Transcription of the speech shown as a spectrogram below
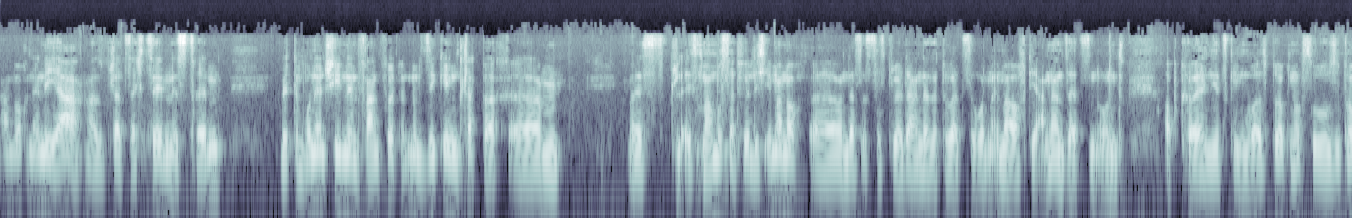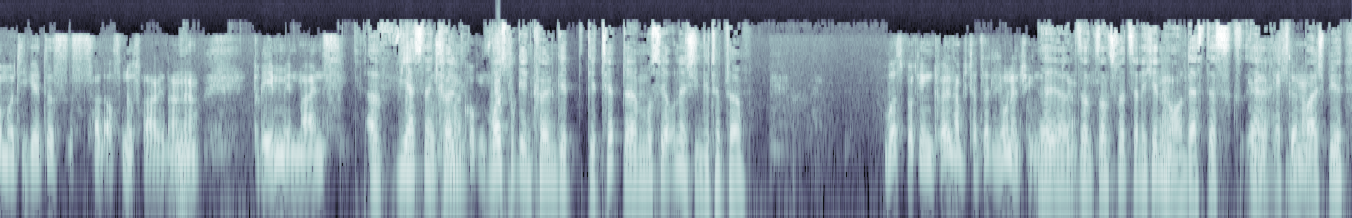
äh, am Wochenende, ja. Also Platz 16 ist drin. Mit einem Unentschieden in Frankfurt und einem Sieg gegen Gladbach. Ähm, es, man muss natürlich immer noch, äh, und das ist das Blöde an der Situation, immer auf die anderen setzen. Und ob Köln jetzt gegen Wolfsburg noch so super motiviert ist, ist halt auch so eine Frage dann. Ja. Bremen in Mainz. Aber wie hast du denn Köln, Wolfsburg gegen Köln getippt? Da musst du ja unentschieden getippt haben. Wolfsburg gegen Köln habe ich tatsächlich unentschieden. Ja, ja, sonst, sonst wird's ja nicht hinhauen, das, das äh, ja, Rechenbeispiel. Genau.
